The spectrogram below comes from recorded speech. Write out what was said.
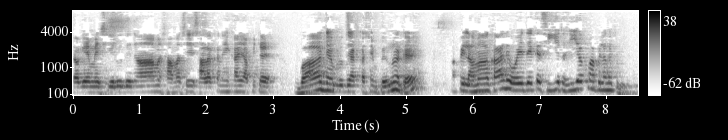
ඒ වගේම මේ සියලු දෙනාම සමසේ සලකන එකයි අපිට වාග්යම්පෘ දෙයක් වශයෙන් පෙනුනට අපේ ළමා කාලේ ওই දෙක 100ට 100ක්ම අපි ළඟ තිබුණා.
